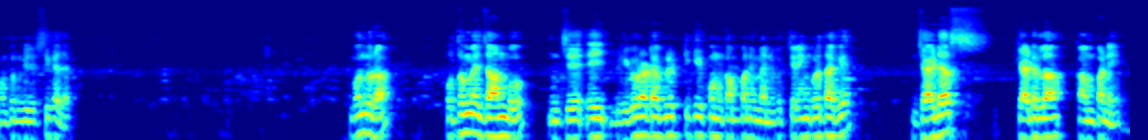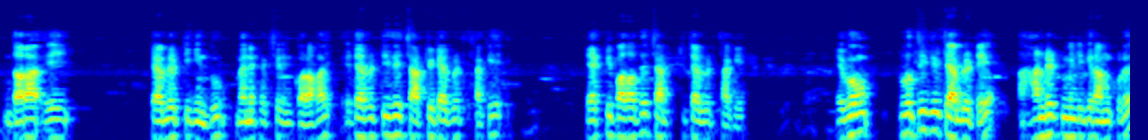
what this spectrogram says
নতুন কিছু শেখা যাক। বন্ধুরা, প্রথমে জানব যে এই ভিগোরা ট্যাবলেটটিকে কোন কোম্পানি ম্যানুফ্যাকচারিং করে থাকে? জাইডাস ক্যাডেলা কোম্পানি দ্বারা এই ট্যাবলেটটি কিন্তু ম্যানুফ্যাকচারিং করা হয়। এই ট্যাবলেটটিতে চারটি ট্যাবলেট থাকে। একটি পাতাতে চারটি ট্যাবলেট থাকে এবং প্রতিটি ট্যাবলেটে হান্ড্রেড মিলিগ্রাম করে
